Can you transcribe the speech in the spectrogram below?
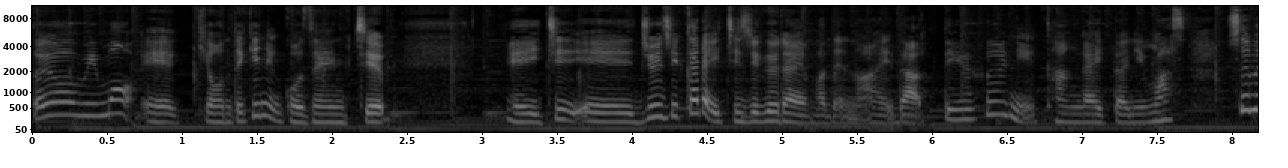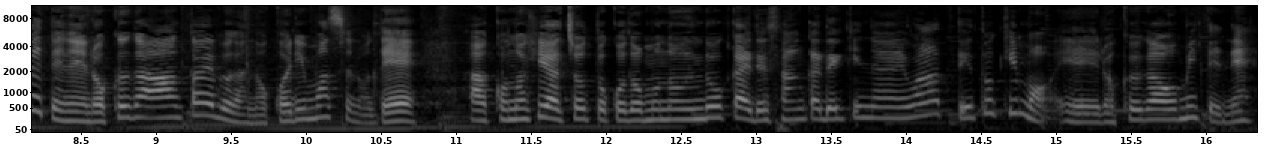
土曜日も、えー、基本的に午前中。えーえー、10時から1時ぐらいまでの間っていう風に考えております。すべてね録画アーカイブが残りますのであこの日はちょっと子どもの運動会で参加できないわっていう時も、えー、録画を見てね、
